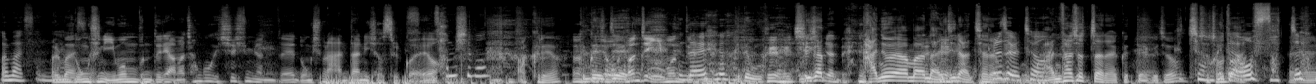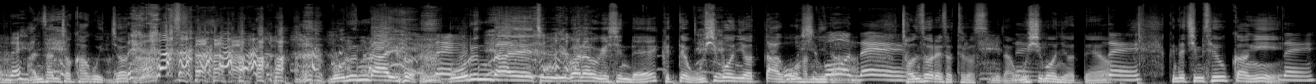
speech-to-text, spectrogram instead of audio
얼마였었나요? 얼마- 농심 임원분들이 아마 1970년대에 농심을 안 다니셨을 거예요. 30원? 아 그래요? 근데 그죠? 이제 현재 임원들. 네. 그때 우- 그 우리가 70년대. 다녀야만 알지는 않잖아요. 그렇죠, 그렇죠. 안 사셨잖아요 그때 그죠? 그쵸. 저- 그때 안- 없었죠. 네. 안 산 척 하고 있죠. 다. 모른다 이거 네. 모른다에 지금 일관하고 계신데 그때 50원이었다고 50원, 합니다. 네. 전설에서 들었습니다. 네. 50원이었대요. 네. 근데 지금 새우깡이 네.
